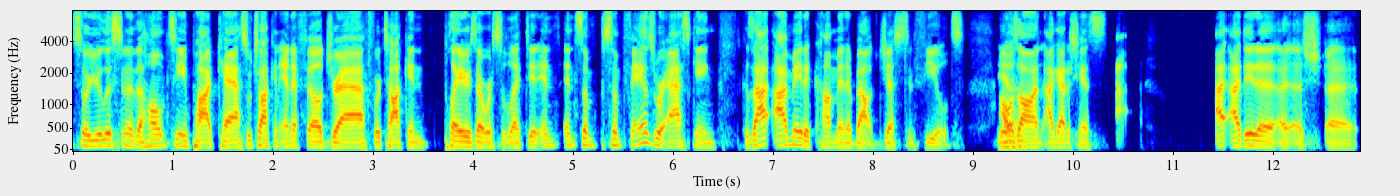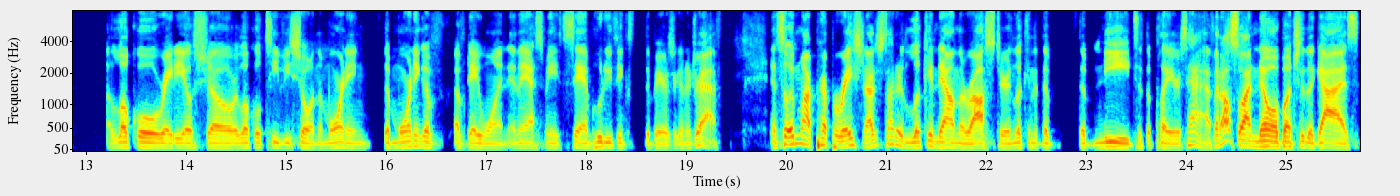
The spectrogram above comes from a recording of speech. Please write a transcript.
so you're listening to the home team podcast. We're talking NFL draft. We're talking players that were selected. And and some some fans were asking, because I, I made a comment about Justin Fields. Yeah. I was on, I got a chance. I, I did a, a, a, a local radio show or local TV show in the morning, the morning of, of day one, and they asked me, Sam, who do you think the Bears are going to draft? And so in my preparation, I just started looking down the roster and looking at the the needs that the players have, and also I know a bunch of the guys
